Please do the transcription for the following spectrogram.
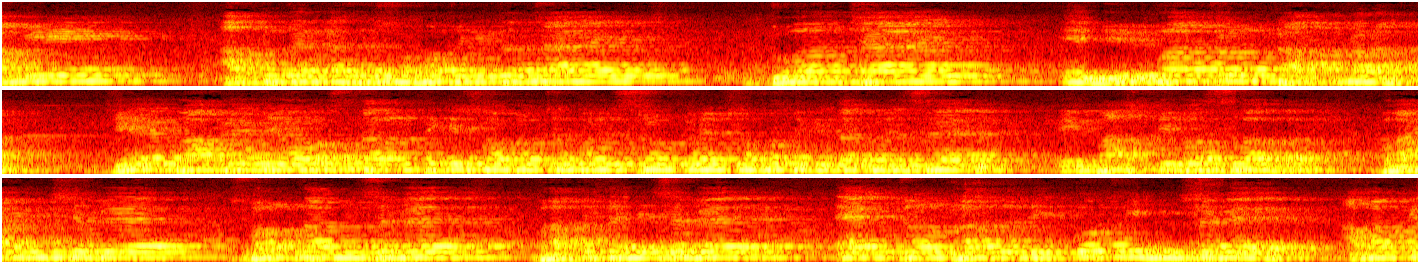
আমি আপনাদের কাছে সহযোগিতা চাই, দোয়া চাই, এই নির্বাচনটা আপনারা যেভাবে যে অবস্থান থেকে সর্বোচ্চ পরিশ্রম করে সহযোগিতা করেছেন, এই পাঁচটি বছর ভাই হিসেবে, সন্তান হিসেবে, ভাতিজা হিসেবে, একজন রাজনৈতিক কর্মী হিসেবে আমাকে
